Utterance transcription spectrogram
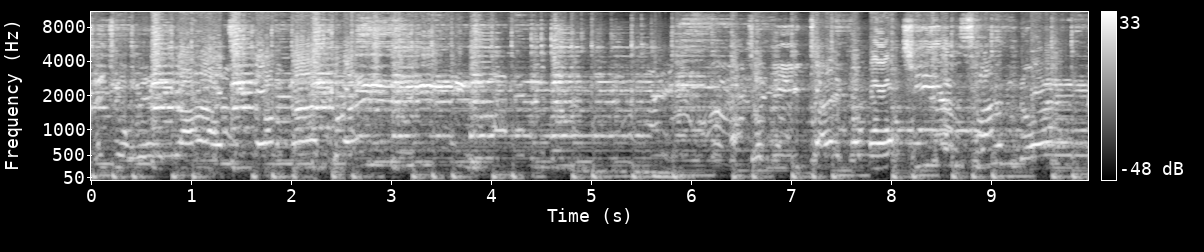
ในช่วงเวลาที่ต้องการใครจะมีใจก็บอกเชียร์สักหน่อย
